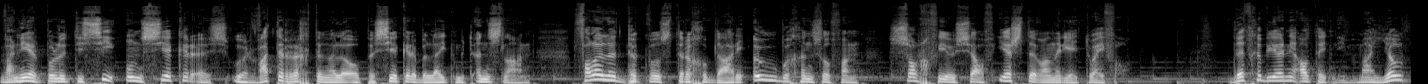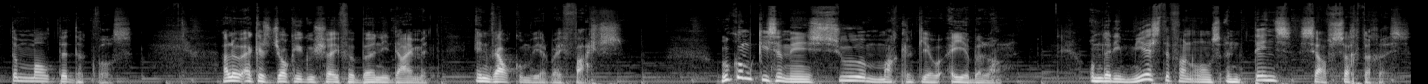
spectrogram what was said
Wanneer politici onseker is oor watter rigting hulle op 'n sekere beleid moet inslaan, val hulle dikwels terug op daardie ou beginsel van sorg vir jouself eers wanneer jy twyfel. Dit gebeur nie altyd nie, maar heeltemal te dikwels. Hallo, ek is Jockey Gouchee vir Bernie Diamond en welkom weer by Fas. Hoekom kies 'n mens so maklik jou eie belang? Omdat die meeste van ons intens selfsugtig is.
